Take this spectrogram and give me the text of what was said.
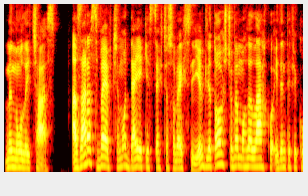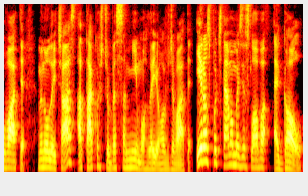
минулий час. А зараз вивчимо деякі з цих часових слів для того, щоб ви могли легко ідентифікувати минулий час, а також щоб ви самі могли його вживати. І розпочнемо ми зі слова ago.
